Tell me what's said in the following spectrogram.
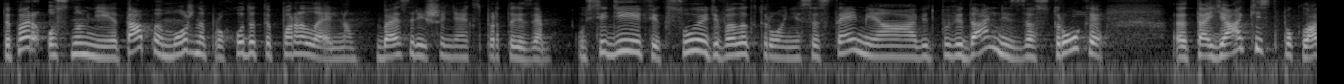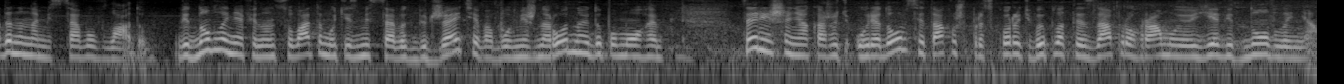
Тепер основні етапи можна проходити паралельно, без рішення експертизи. Усі дії фіксують в електронній системі, а відповідальність за строки та якість покладена на місцеву владу. Відновлення фінансуватимуть із місцевих бюджетів або міжнародної допомоги. Це рішення, кажуть урядовці, також прискорить виплати за програмою є відновлення.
